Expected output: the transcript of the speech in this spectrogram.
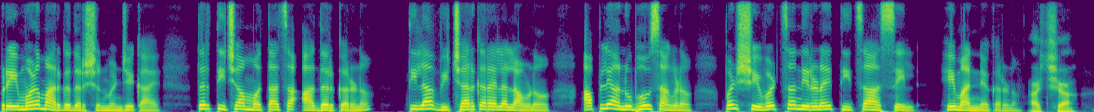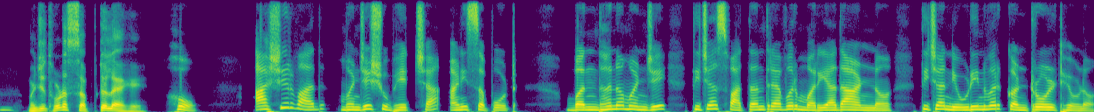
प्रेमळ मार्गदर्शन म्हणजे काय? तर तिच्या मताचा आदर करणं तिला विचार करायला लावणं आपले अनुभव सांगणं पण शेवटचा निर्णय तिचा असेल हे मान्य करणं. अच्छा. म्हणजे थोडं सप्टल आहे हो. आशीर्वाद म्हणजे शुभेच्छा आणि सपोर्ट. बंधनं म्हणजे तिच्या स्वातंत्र्यावर मर्यादा आणणं तिच्या निवडींवर कंट्रोल ठेवणं.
